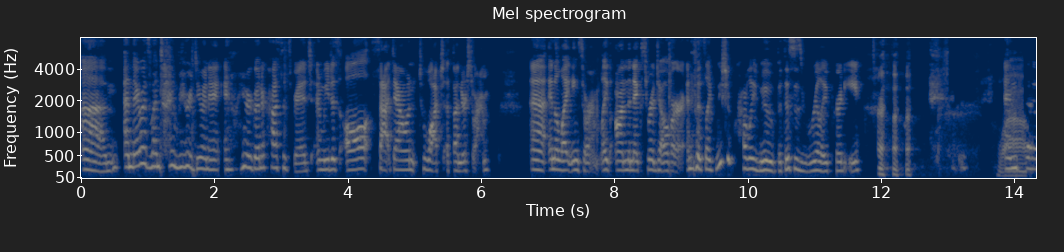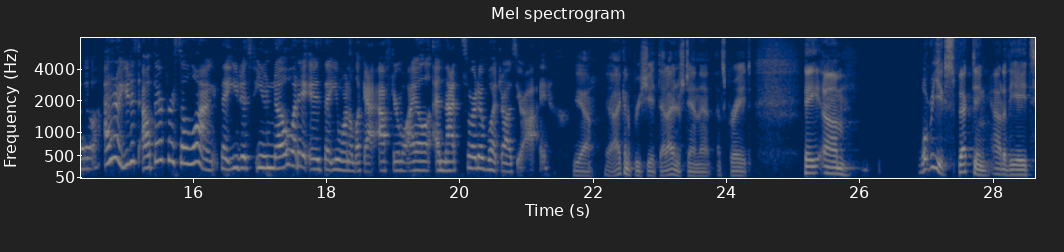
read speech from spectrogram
Um, and there was one time we were doing it and we were going across this bridge and we just all sat down to watch a thunderstorm uh, in a lightning storm, like on the next ridge over. And it was like, we should probably move, but this is really pretty. Wow. And so I don't know, you're just out there for so long that you just you know what it is that you want to look at after a while, and that's sort of what draws your eye. Yeah, yeah, I can appreciate that. I understand that. That's great. Hey, um, what were you expecting out of the AT,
